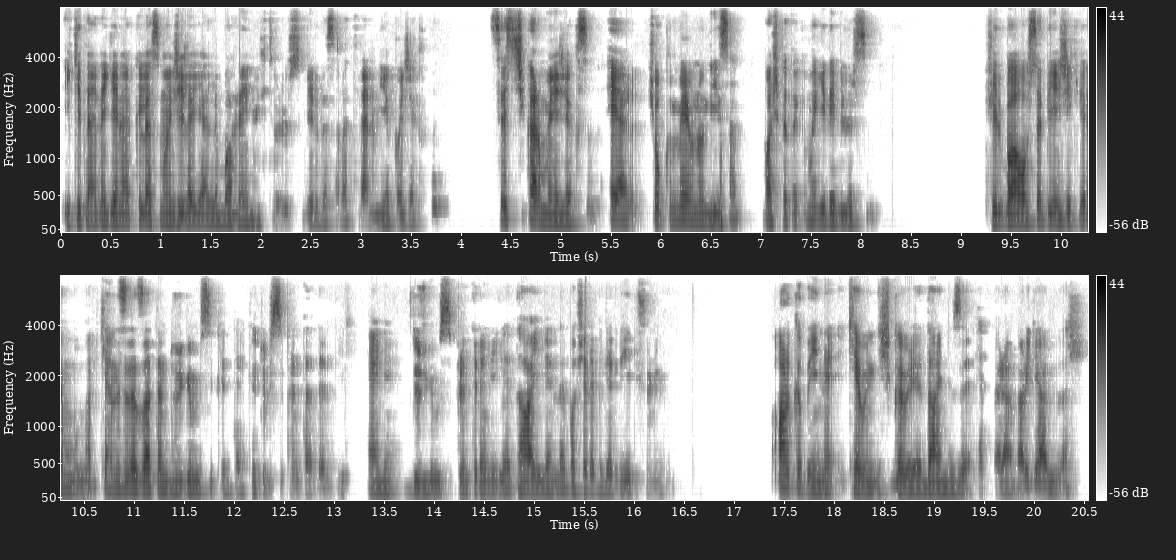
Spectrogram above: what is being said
İki tane genel klasmancıyla geldi Bahreyn Victorious. Bir de sana tren mi yapacaktı? Ses çıkarmayacaksın. Eğer çok memnun değilsen başka takıma gidebilirsin. Phil Bauhaus'a diyeceklerim bunlar. Kendisi de zaten düzgün bir sprinter. Kötü bir sprinter de değil. Yani düzgün bir sprinter ile daha iyilerine başarabilir diye düşünüyorum. Arkada yine Cavendish, Gaviria, Dainese hep beraber geldiler.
